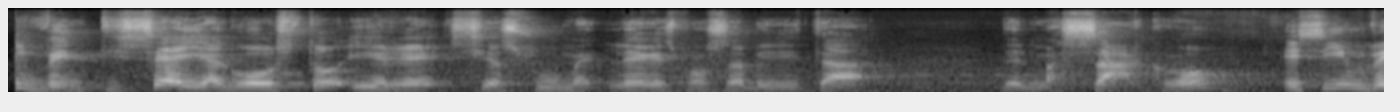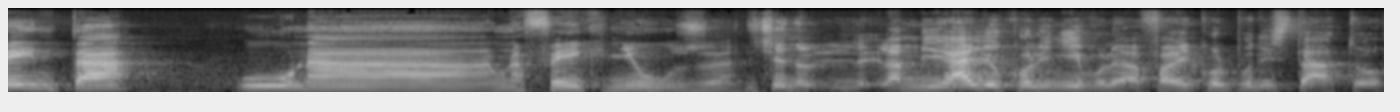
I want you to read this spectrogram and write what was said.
Il 26 agosto il re si assume le responsabilità del massacro, E si inventa una, una fake news dicendo l'ammiraglio Coligny voleva fare il colpo di Stato,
